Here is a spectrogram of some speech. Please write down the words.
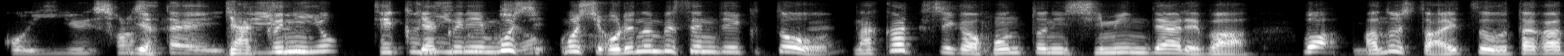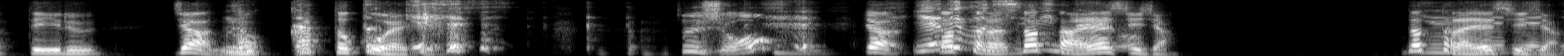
こう言う、そらせたいっていう逆によ。逆にもし、もし俺の目線でいくとえ、中っちが本当に市民であれば、わ、あの人あいつを疑っている。じゃあ、乗っかっとこうやけ そうでしょ？や、いやだったら、だったら怪しいじゃん。だったら怪しいじゃん。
